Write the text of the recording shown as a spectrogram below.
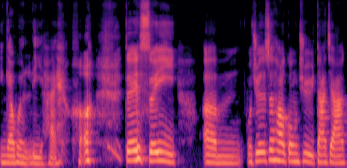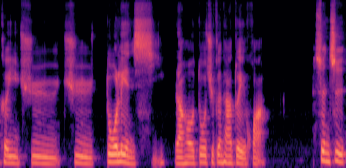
应该会很厉害。对，所以嗯，我觉得这套工具大家可以去去多练习，然后多去跟他对话。甚至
